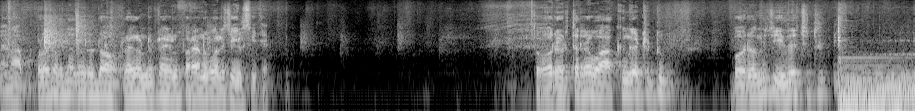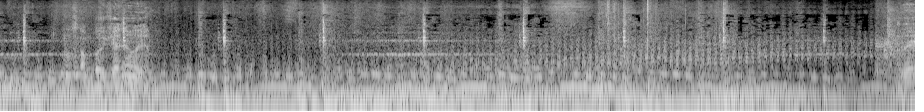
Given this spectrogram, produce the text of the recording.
ഞാൻ അപ്പോഴേ പറഞ്ഞത് ഒരു ഡോക്ടറെ കണ്ടിട്ട് അയാൾ പറയണ പോലെ ചികിത്സിക്കാൻ. ഓരോരുത്തരുടെ വാക്കും കേട്ടിട്ടും ഓരോന്ന് ചെയ്തു വെച്ചിട്ട് സംഭവിക്കാനേ മതിയാണ് അതെ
